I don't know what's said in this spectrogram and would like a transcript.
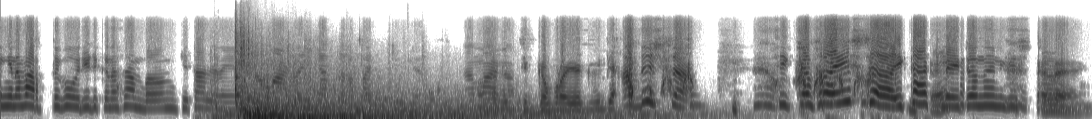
ഇങ്ങനെ വറുത്ത് കോരി എടുക്കണ സംഭവം എനിക്ക് തലവേദന ആ മണം എനിക്ക് അത്ര പറ്റൂല. ആ മണം. ചിക്കൻ ഫ്രൈ ഒക്കെ കിട്ടിയ അത് ഇഷ്ടം. ചിക്കൻ ഫ്രൈ ഇഷ്ടം. ഈ കട്ട്ലേറ്റ് ഒന്നും എനിക്ക് അല്ലേ? ഇഷ്ടം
